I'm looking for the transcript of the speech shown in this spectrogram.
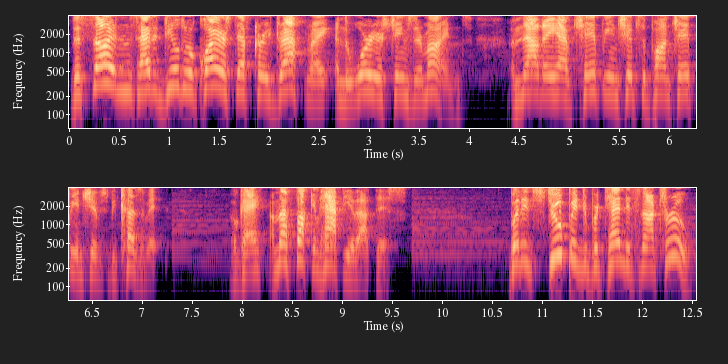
The Suns had a deal to acquire Steph Curry draft night, and the Warriors changed their minds. And now they have championships upon championships because of it. Okay? I'm not fucking happy about this. But it's stupid to pretend it's not true.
